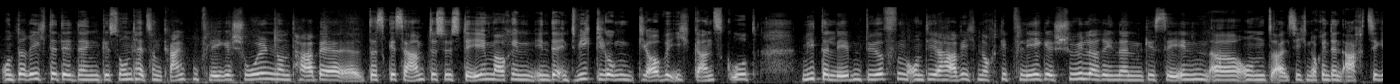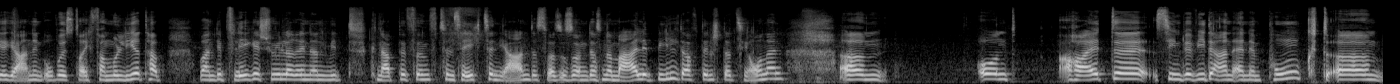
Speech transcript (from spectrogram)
unterrichtet in den Gesundheits- und Krankenpflegeschulen und habe äh, das gesamte System auch in, in der Entwicklung, glaube ich, ganz gut miterleben dürfen. Und hier habe ich noch die Pflegeschülerinnen gesehen. Äh, und als ich noch in den 80er Jahren in Oberösterreich formuliert habe, waren die Pflegeschülerinnen mit knappe 15, 16 Jahren. Das war sozusagen das normale Bild auf den Stationen. Ähm, und Heute sind wir wieder an einem Punkt, ähm,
